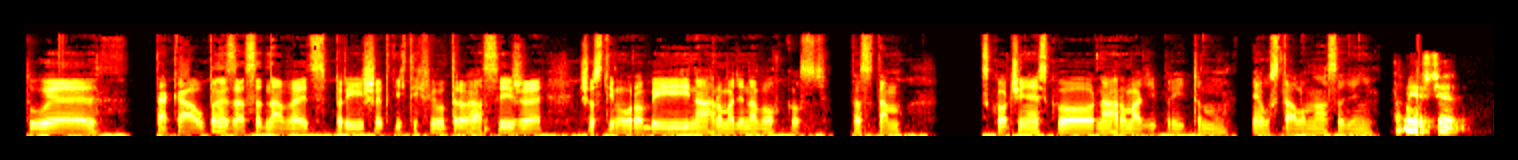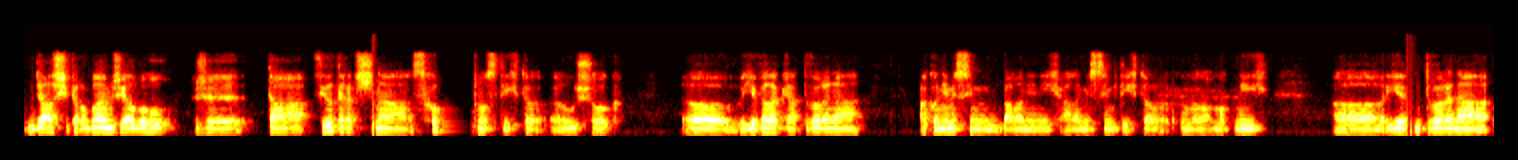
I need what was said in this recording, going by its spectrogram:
tu je taká úplne zásadná vec pri všetkých tých filtroch asi, že čo s tým urobí náhromadená vlhkosť. Tá sa tam skôr či neskôr nahromadí pri tom neustálom násadení. Tam je ešte ďalší problém, žiaľ Bohu, že tá filtračná schopnosť týchto rúšok eh, je veľakrát tvorená, ako nemyslím bavlnených, ale myslím týchto umelohmotných, eh, je tvorená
